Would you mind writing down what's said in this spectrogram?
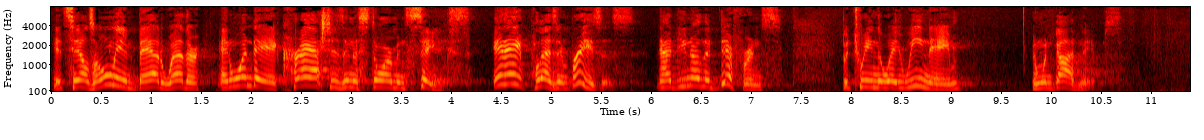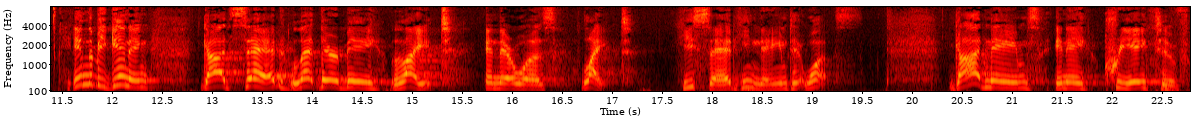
It sails only in bad weather, and one day it crashes in a storm and sinks. It ain't pleasant breezes. Now, do you know the difference between the way we name and when God names. In the beginning, God said, Let there be light, and there was light. He said, He named it was. God names in a creative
